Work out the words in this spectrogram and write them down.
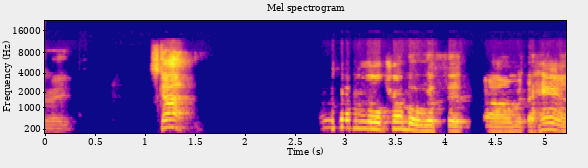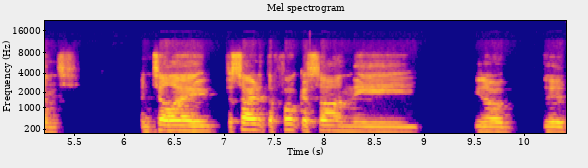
Great. Scott, I was having a little trouble with it, um, with the hands until I decided to focus on the, you know, the,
